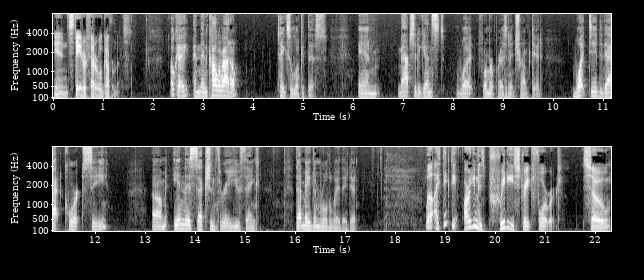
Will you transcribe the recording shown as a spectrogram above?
in state or federal governments. Okay, and then Colorado takes a look at this and maps it against what former President Trump did. What did that court see um, in this Section 3, you think, that made them rule the way they did? Well, I think the argument is pretty straightforward. So,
